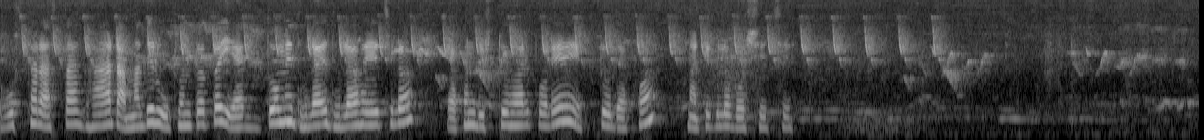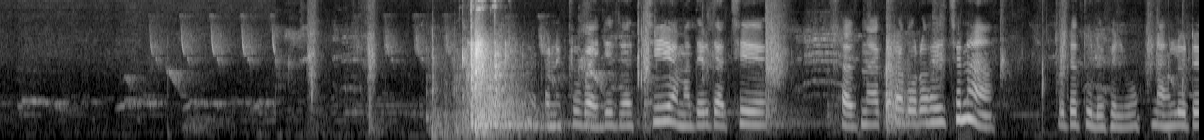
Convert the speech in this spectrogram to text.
অবস্থা রাস্তাঘাট? আমাদের উঠোনটা তো একদমই ধুলায় ধুলা হয়েছিল। এখন বৃষ্টি হওয়ার পরে একটু দেখো, মাটিগুলো বসেছে। এখন একটু বাইরে যাচ্ছি। আমাদের গাছে সাজনা একটা বড় হয়েছে না, ওটা তুলে ফেলব। না হলে ওটা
